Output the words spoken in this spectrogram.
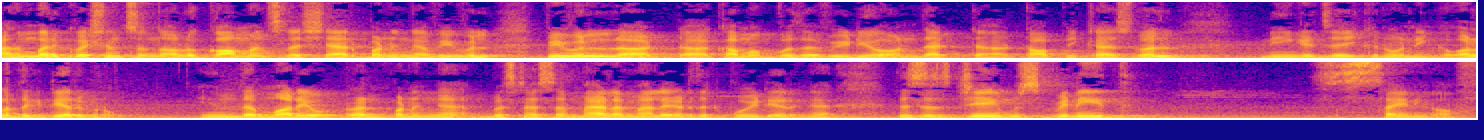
அந்த மாதிரி கொஷின்ஸ் இருந்தாலும் காமெண்ட்ஸில் ஷேர் பண்ணுங்கள் we will we will come up with video on that topic as well நீங்கள் ஜெயிக்கணும் நீங்கள் வளர்ந்துக்கிட்டே இருக்கணும். இந்த மாதிரி ரன் பண்ணுங்கள் பிஸ்னஸை மேலே மேலே எடுத்துகிட்டு போயிட்டே இருங்க. This is James Vineeth signing off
